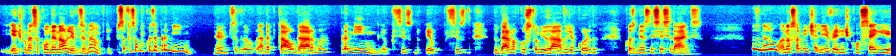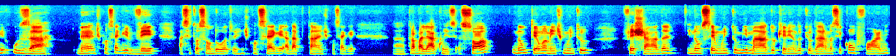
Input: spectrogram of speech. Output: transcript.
e a gente começa a condenar o livro, dizendo, não, precisa fazer uma coisa para mim. Né? Precisa adaptar o Dharma para mim. Eu preciso, eu preciso do Dharma customizado de acordo com as minhas necessidades. Mas não, a nossa mente é livre, a gente consegue usar né? A gente consegue ver a situação do outro, a gente consegue adaptar, a gente consegue uh, trabalhar com isso. É só não ter uma mente muito fechada e não ser muito mimado, querendo que o Dharma se conforme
